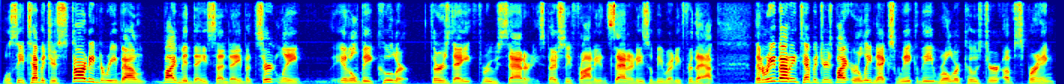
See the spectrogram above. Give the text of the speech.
We'll see temperatures starting to rebound by midday Sunday, but certainly it'll be cooler Thursday through Saturday, especially Friday and Saturday, so be ready for that. Then rebounding temperatures by early next week, the roller coaster of spring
